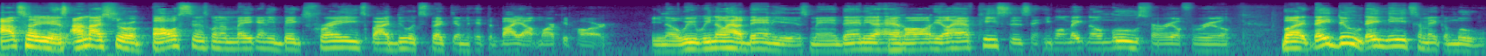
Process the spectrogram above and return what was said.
I'll tell you this: I'm not sure if Boston's going to make any big trades, but I do expect them to hit the buyout market hard. You know, we, we know how Danny is, man. Danny will have Yeah. all he'll have pieces, and he won't make no moves for real, for real. But they do; they need to make a move.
